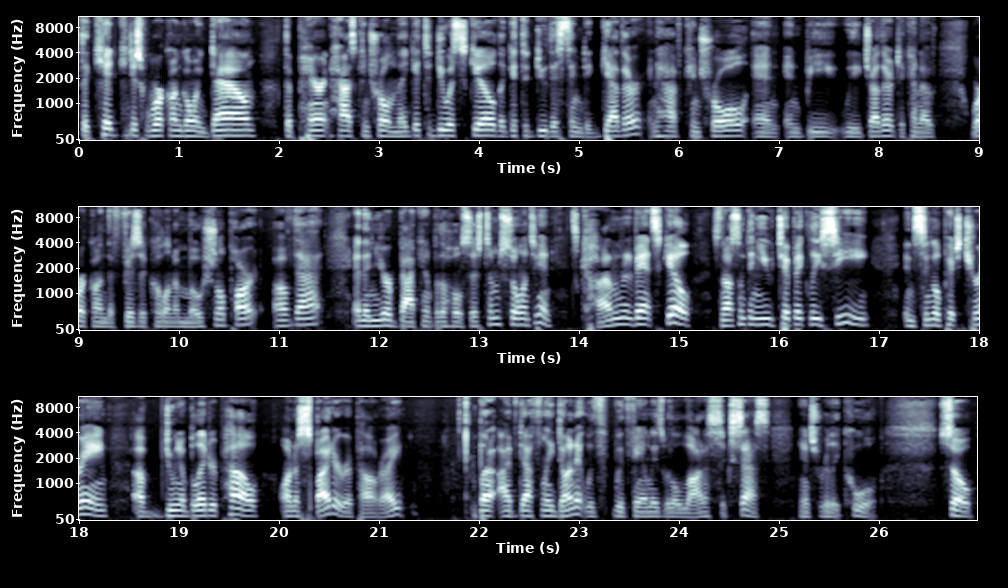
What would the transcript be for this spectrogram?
the kid can just work on going down. The parent has control and they get to do a skill. They get to do this thing together and have control and, and be with each other to kind of work on the physical and emotional part of that. And then you're backing up with the whole system. So, once again, it's kind of an advanced skill. It's not something you typically see in single pitch terrain of doing a belayed rappel on a spider rappel, right? But I've definitely done it with, with families with a lot of success, and it's really cool. So,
